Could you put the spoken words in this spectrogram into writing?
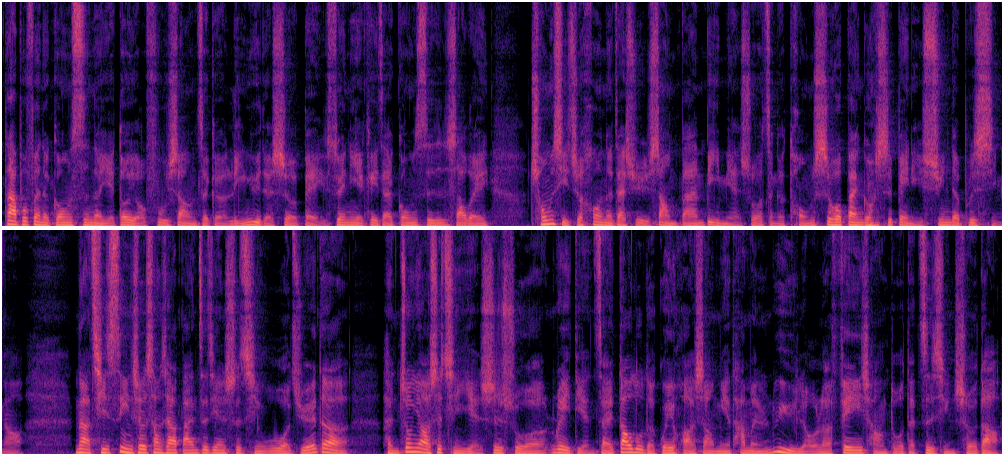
大部分的公司呢，也都有附上这个淋浴的设备，所以你也可以在公司稍微冲洗之后呢，再去上班，避免说整个同事或办公室被你熏的不行哦。那骑自行车上下班这件事情，我觉得。很重要的事情也是说，瑞典在道路的规划上面，他们预留了非常多的自行车道，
